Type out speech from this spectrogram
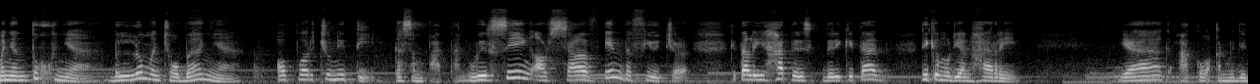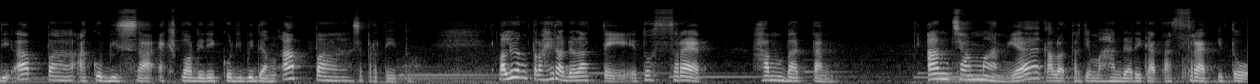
menyentuhnya, belum mencobanya. Opportunity, kesempatan. We're seeing ourselves in the future. Kita lihat dari diri kita di kemudian hari ya aku akan menjadi apa, aku bisa eksplor diriku di bidang apa, seperti itu. Lalu yang terakhir adalah T, itu threat, hambatan, ancaman ya kalau terjemahan dari kata threat itu.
